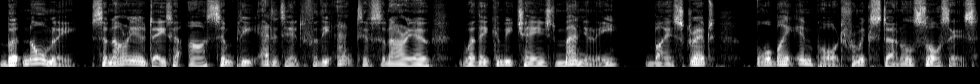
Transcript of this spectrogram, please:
But normally, scenario data are simply edited for the active scenario where they can be changed manually, by script, or by import from external sources.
